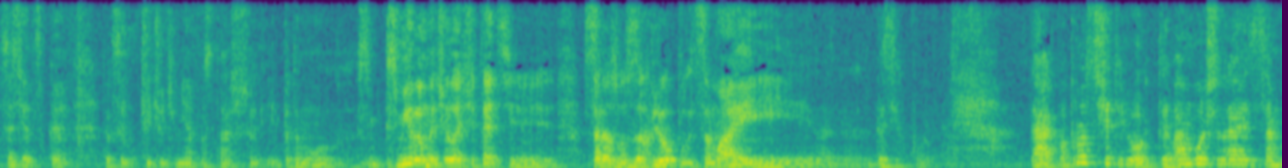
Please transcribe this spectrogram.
соседская, так сказать, чуть-чуть меня постарше. И потому с, с миром начала читать э, сразу захлеб сама и, и, э, до сих пор. Так, вопрос четвертый. Вам больше нравится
